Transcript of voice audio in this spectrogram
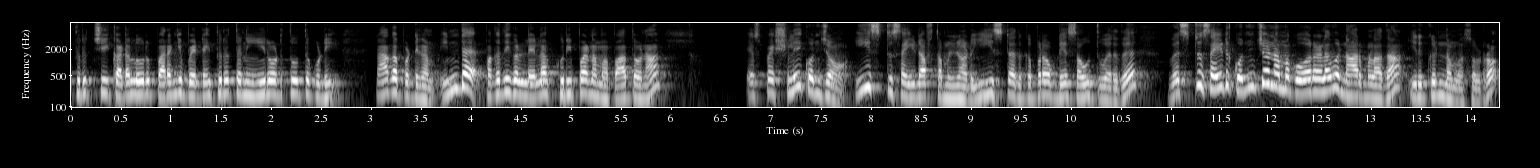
திருச்சி கடலூர் பரங்கிப்பேட்டை திருத்தணி ஈரோடு தூத்துக்குடி நாகப்பட்டினம். இந்த பகுதிகளில் எல்லாம் குறிப்பாக நம்ம பார்த்தோன்னா எஸ்பெஷலி கொஞ்சம் east side of Tamil Nadu east அதுக்கப்புறம் அப்படியே சவுத் வருது. வெஸ்ட்டு சைடு கொஞ்சம் நமக்கு ஓரளவு நார்மலாக தான் இருக்குதுன்னு நம்ம சொல்கிறோம்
